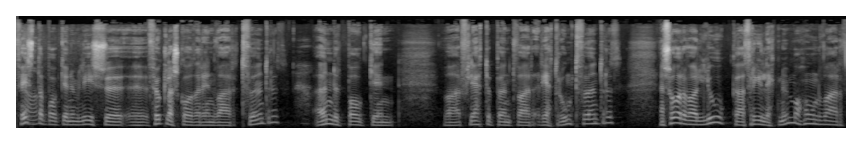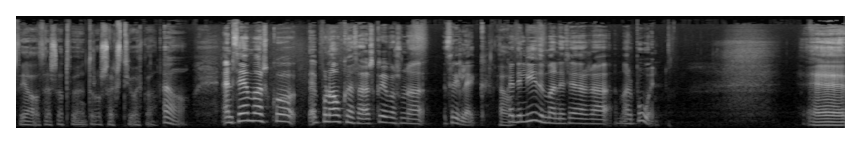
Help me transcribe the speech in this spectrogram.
Fyrsta bókin um Lísu uh, fugglaskóðarinn var 200, önnur bókin var fléttubönd var rétt rúm 200 en svo erum við að ljúka þríleiknum og hún var já, þessa 260 eitthvað. Já, en þegar maður sko er búin að ákveða það að skrifa svona þríleik, já. hvernig líður manni þegar maður er búinn? Eh,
